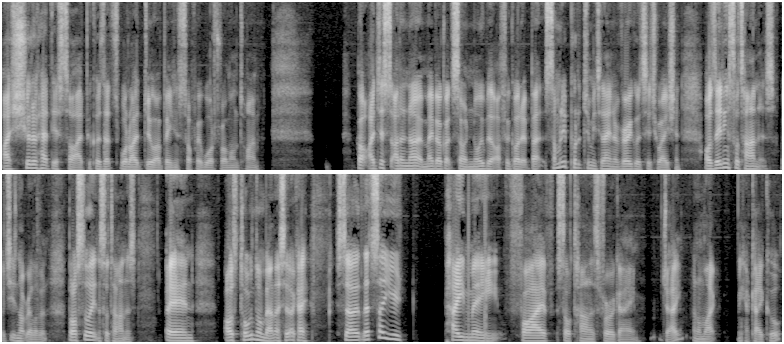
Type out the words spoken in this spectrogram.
I should have had this side because that's what I do. I've been in software world for a long time, but I just I don't know. Maybe I got so annoyed with it I forgot it. But somebody put it to me today in a very good situation. I was eating sultanas, which is not relevant, but I was still eating sultanas, and I was talking to them about. it. And I said, okay, so let's say you pay me five sultanas for a game, Jay. And I'm like, "Yeah, okay, cool.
